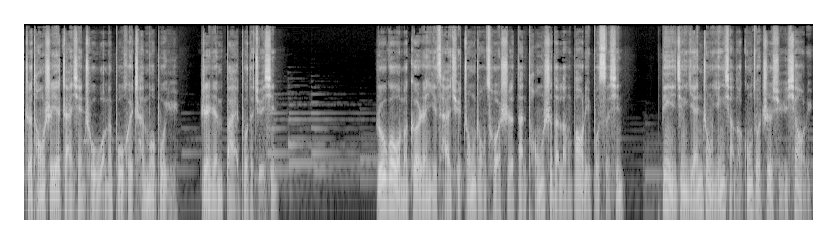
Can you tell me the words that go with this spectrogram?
这同时也展现出我们不会沉默不语、任人摆布的决心。如果我们个人已采取种种措施，但同事的冷暴力不死心，并已经严重影响到工作秩序与效率，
